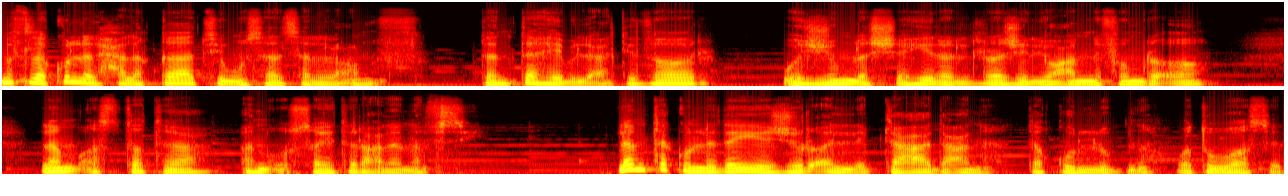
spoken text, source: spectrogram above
مثل كل الحلقات في مسلسل العنف تنتهي بالاعتذار والجملة الشهيرة للرجل يعنف امرأة لم أستطع أن أسيطر على نفسي. لم تكن لدي الجرأة للابتعاد عنه تقول لبنى وتواصل.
